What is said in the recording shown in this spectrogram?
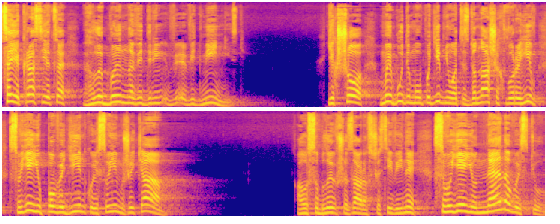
Це якраз є це глибинна відмінність. Якщо ми будемо уподібнюватись до наших ворогів своєю поведінкою, своїм життям, а особливо зараз в часі війни, своєю ненавистю,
